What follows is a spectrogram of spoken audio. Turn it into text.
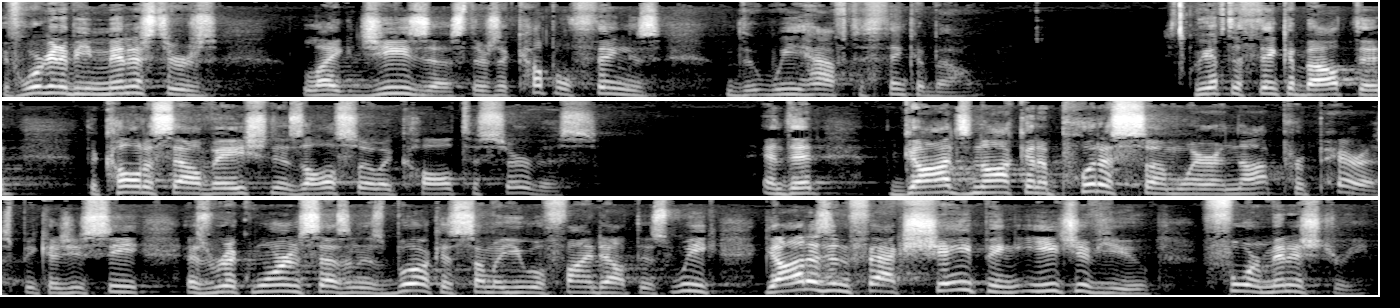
If we're going to be ministers like Jesus, there's a couple things that we have to think about. We have to think about that the call to salvation is also a call to service. And that God's not going to put us somewhere and not prepare us. Because you see, as Rick Warren says in his book, as some of you will find out this week, God is in fact shaping each of you for ministry.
